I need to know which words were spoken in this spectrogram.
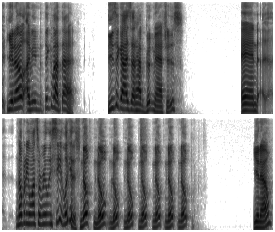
you know, I mean, think about that. These are guys that have good matches, and uh, nobody wants to really see it. Look at this. Nope, nope, nope, nope, nope, nope, nope, nope. You know,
